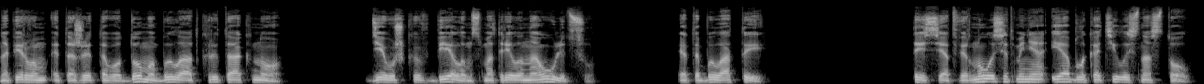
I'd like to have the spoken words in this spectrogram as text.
На первом этаже того дома было открыто окно. Девушка в белом смотрела на улицу. Это была ты. Тесси отвернулась от меня и облокотилась на стол.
